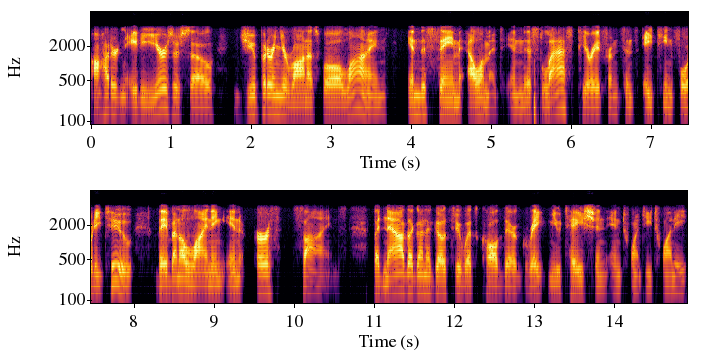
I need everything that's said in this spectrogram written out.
180 years or so, Jupiter and Uranus will align in the same element. In this last period from since 1842, they've been aligning in earth signs. But now they're going to go through what's called their great mutation in 2020,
